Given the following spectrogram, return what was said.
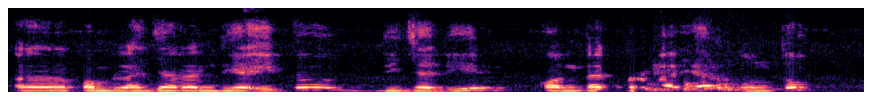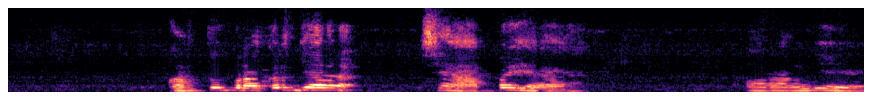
eh, pembelajaran dia itu dijadiin konten berbayar untuk kartu prakerja. Siapa ya orangnya ya?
